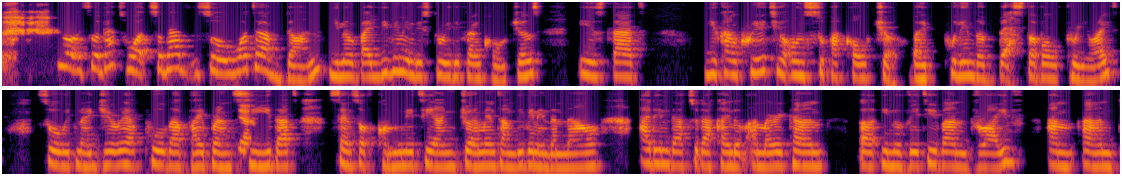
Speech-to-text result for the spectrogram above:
so, so that's what. So that. So what I've done, you know, by living in these three different cultures, is that you can create your own super culture by pulling the best of all three, right? So with Nigeria, pull that vibrancy, yeah. that sense of community and enjoyment and living in the now, adding that to that kind of American uh, innovative and drive and, and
